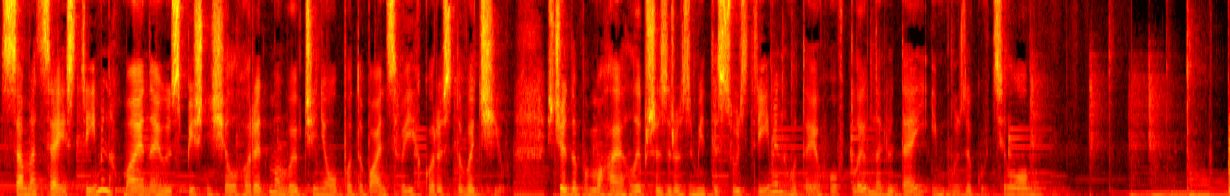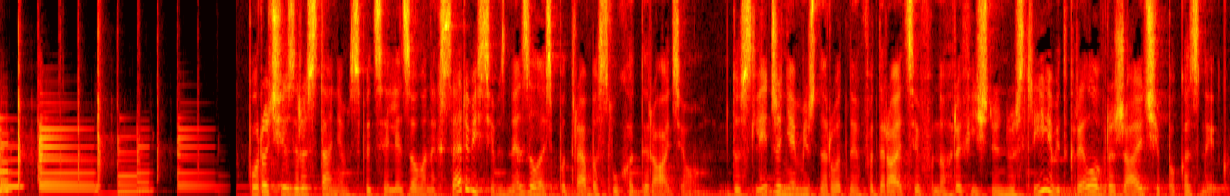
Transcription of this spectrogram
Саме цей стрімінг має найуспішніші алгоритми вивчення уподобань своїх користувачів, що допомагає глибше зрозуміти суть стрімінгу та його вплив на людей і музику в цілому. Поруч із зростанням спеціалізованих сервісів знизилась потреба слухати радіо. Дослідження Міжнародної федерації фонографічної індустрії відкрило вражаючий показник.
